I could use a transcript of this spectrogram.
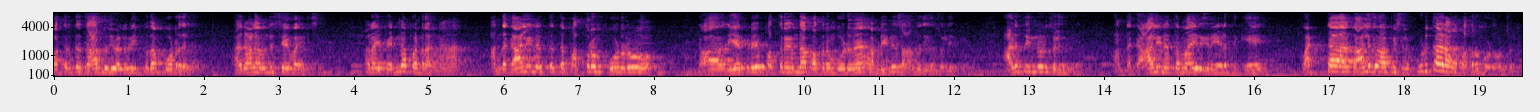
பத்திரத்தை சார்பதி வல்லுநர் இப்போ தான் போடுறதில்ல. அதனால் வந்து சேவ் ஆகிடுச்சு ஆனால் இப்போ என்ன பண்ணுறாங்கன்னா அந்த காலிநத்தத்தை பத்திரம் போடணும் கா ஏற்கனவே பத்திரம் இருந்தால் பத்திரம் போடுவேன் அப்படின்னு சார்பதிகம் சொல்லியிருக்கேன். அடுத்து இன்னொன்று சொல்லியிருக்கேன். அந்த காலி நத்தமாக இருக்கிற இடத்துக்கு பட்டா தாலுகா ஆஃபீஸில் கொடுத்தா நாங்கள் பத்திரம் போடுவோம்னு சொல்லி.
